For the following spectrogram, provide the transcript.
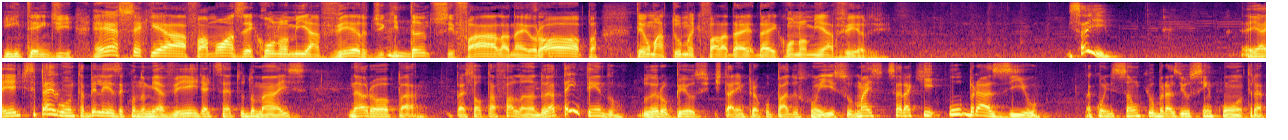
Entendi. Essa é que é a famosa economia verde que tanto se fala na Europa. Tem uma turma que fala da, da economia verde. Isso aí. E aí a gente se pergunta, beleza, economia verde, etc, tudo mais. Na Europa, o pessoal está falando, eu até entendo os europeus estarem preocupados com isso, mas será que o Brasil, na condição que o Brasil se encontra,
